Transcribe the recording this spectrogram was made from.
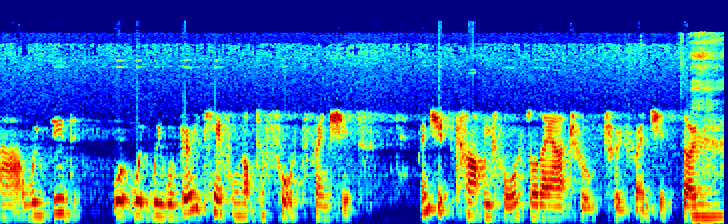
uh, we did. We, we were very careful not to force friendships friendships can't be forced or they aren't true, true friendships. So mm.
